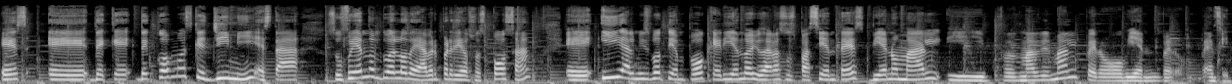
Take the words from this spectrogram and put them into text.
es eh, de que de cómo es que Jimmy está sufriendo el duelo de haber perdido a su esposa eh, y al mismo tiempo queriendo ayudar a sus pacientes, bien o mal, y pues más bien mal, pero bien, pero en fin.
